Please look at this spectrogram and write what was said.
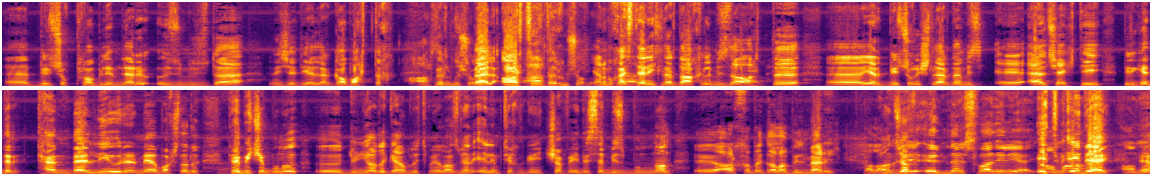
ə, bir çox problemləri özümüzdə necə deyirlər qabartdıq. Artırmış olur. Bəli, artırdıq. Artırmış olur. Yəni bu Bəli. xəstəliklər daxilimizdə artdı. Ə, yəni bir çox işlərdən biz ə, əl çəkdik, bir qədər tənbəllik öyrənməyə başladıq. Təbii ki, bunu ə, dünyada qəbul etmək lazım. Yəni elm texnika inkişaf edirsə biz bundan ə, arxada qala bilmərik. Qalan Ancaq el- elmdən istifadə eləyək. Et, edək. amma- Ə,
